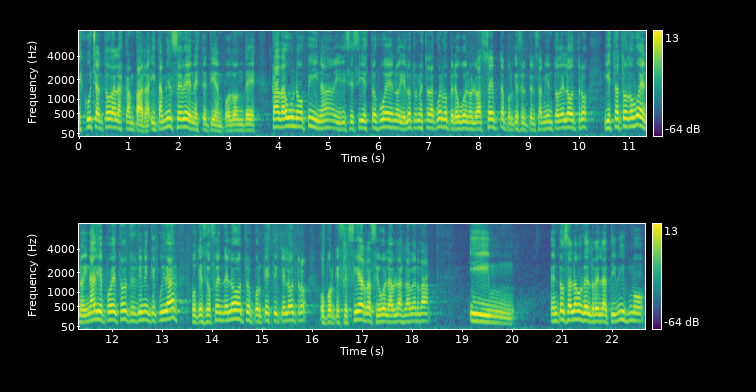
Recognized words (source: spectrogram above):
escuchan todas las campanas. Y también se ve en este tiempo, donde cada uno opina y dice, sí, esto es bueno, y el otro no está de acuerdo, pero bueno, lo acepta porque es el pensamiento del otro, y está todo bueno, y nadie puede, todos se tienen que cuidar porque se ofende el otro, porque esto y que el otro, o porque se cierra si vos le hablas la verdad. Y mm, entonces hablamos del relativismo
